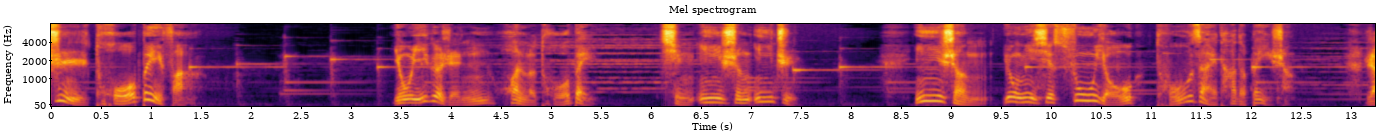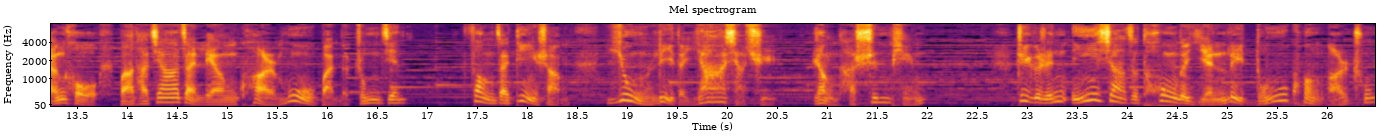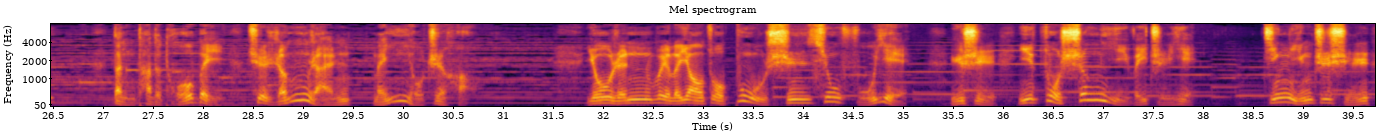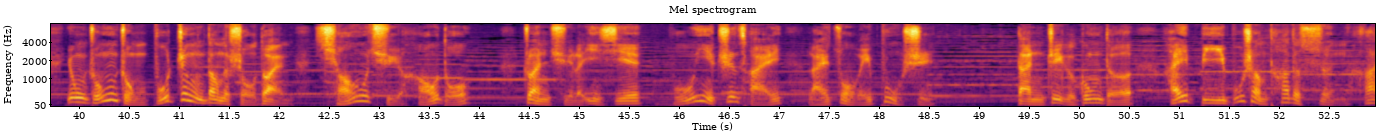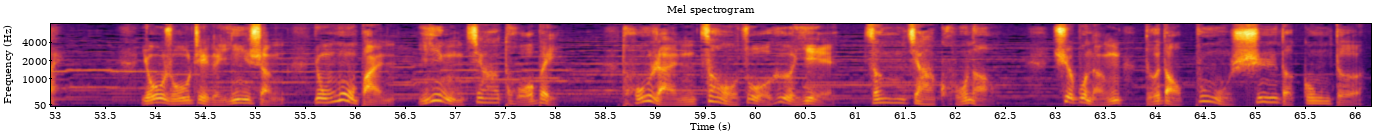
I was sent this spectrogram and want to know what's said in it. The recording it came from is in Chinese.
治驼背法。有一个人患了驼背，请医生医治。医生用一些酥油涂在他的背上，然后把它夹在两块木板的中间，放在地上，用力地压下去，让他伸平。这个人一下子痛得眼泪夺眶而出，但他的驼背却仍然没有治好。有人为了要做布施修福业，于是以做生意为职业，经营之时用种种不正当的手段巧取豪夺，赚取了一些不义之财来作为布施。但这个功德还比不上他的损害，犹如这个医生用木板应加驼背，突然造作恶业，增加苦恼，却不能得到布施的功德。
